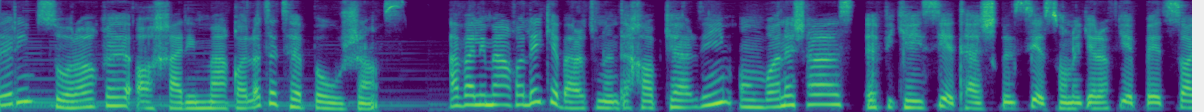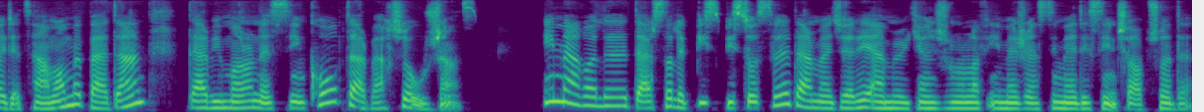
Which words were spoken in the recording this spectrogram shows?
بریم سراغ آخرین مقالات طب اورژانس. اولین مقاله‌ای که براتون انتخاب کردیم عنوانش هست efficacy تشخیصی سونوگرافی bedside تمام بدن در بیماران سنکوپ در بخش اورژانس. این مقاله در سال 2023 در مجله American Journal of Emergency Medicine چاپ شده.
